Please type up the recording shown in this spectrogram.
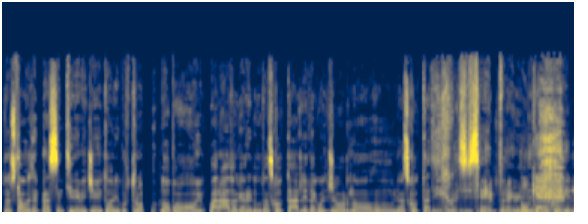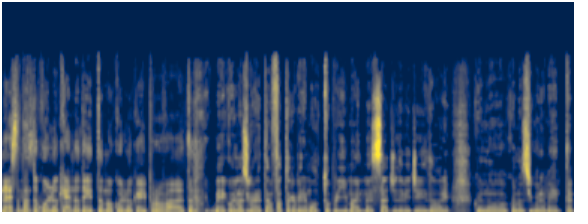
non stavo sempre a sentire i miei genitori purtroppo. Dopo ho imparato che avrei dovuto ascoltarli e da quel giorno uh, li ho ascoltati quasi sempre. Quindi... Ok, quindi non è stato tanto quello che hanno detto ma quello che hai provato. Beh, quello sicuramente hanno fatto capire molto prima il messaggio dei miei genitori, quello, quello sicuramente.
